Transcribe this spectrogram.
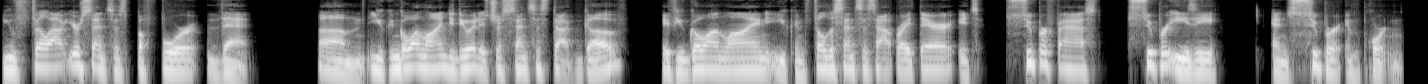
you fill out your census before then. Um, you can go online to do it. It's just census.gov. If you go online, you can fill the census out right there. It's super fast, super easy, and super important.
